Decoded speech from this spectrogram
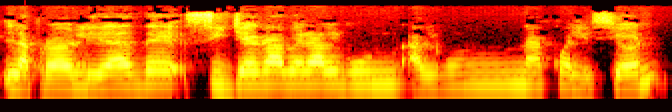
la probabilidad de, si llega a haber algún, alguna coalición,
